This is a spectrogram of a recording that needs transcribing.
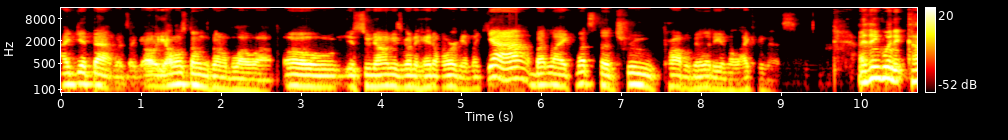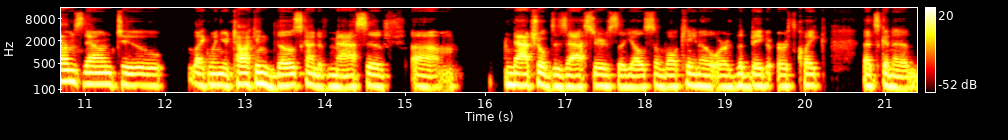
I get that. But it's like, oh, Yellowstone's going to blow up. Oh, tsunami's going to hit Oregon. Like, yeah, but like, what's the true probability and the likeliness? I think when it comes down to like when you're talking those kind of massive um, natural disasters, the Yellowstone volcano or the big earthquake, that's going to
